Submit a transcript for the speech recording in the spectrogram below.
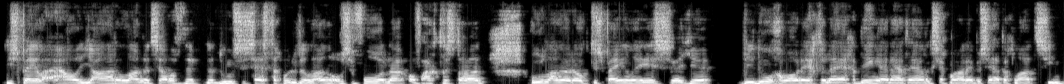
Die spelen al jarenlang hetzelfde. Dat doen ze 60 minuten lang, of ze voor of achter staan. Hoe lang er ook te spelen is, weet je. Die doen gewoon echt hun eigen dingen. En uiteindelijk zeg maar, hebben zij toch laten zien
